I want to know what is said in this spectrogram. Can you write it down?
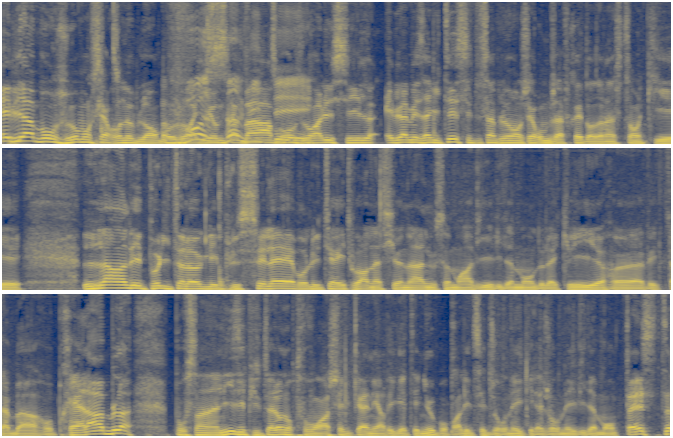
Eh bien bonjour mon cher Renaud Blanc. Bonjour Vos à Guillaume Tabar. Bonjour à Lucille. Eh bien mes invités c'est tout simplement Jérôme Jaffray dans un instant qui est l'un des politologues les plus célèbres du territoire national. Nous sommes ravis évidemment de l'accueillir euh, avec Tabar au préalable pour son analyse. Et puis tout à l'heure, nous retrouvons Rachel Kahn et Hervé Gattegno pour parler de cette journée qui est la journée évidemment test.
